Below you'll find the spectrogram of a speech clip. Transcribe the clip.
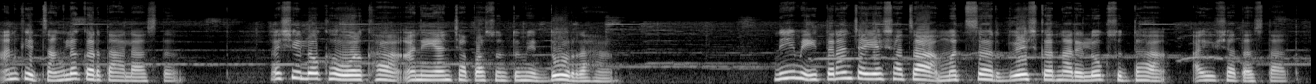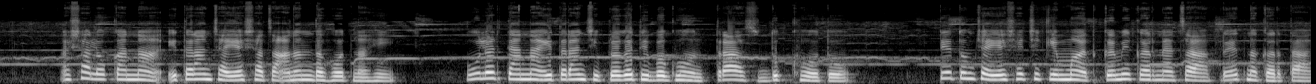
आणखी चांगलं करता आलं असतं. अशी लोक ओळखा आणि यांच्यापासून तुम्ही दूर राहा. नेहमी इतरांच्या यशाचा मत्सर द्वेष करणारे लोकसुद्धा आयुष्यात असतात. अशा लोकांना इतरांच्या यशाचा आनंद होत नाही. उलट त्यांना इतरांची प्रगती बघून त्रास दुःख होतो. ते तुमच्या यशाची किंमत कमी करण्याचा प्रयत्न करतात.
